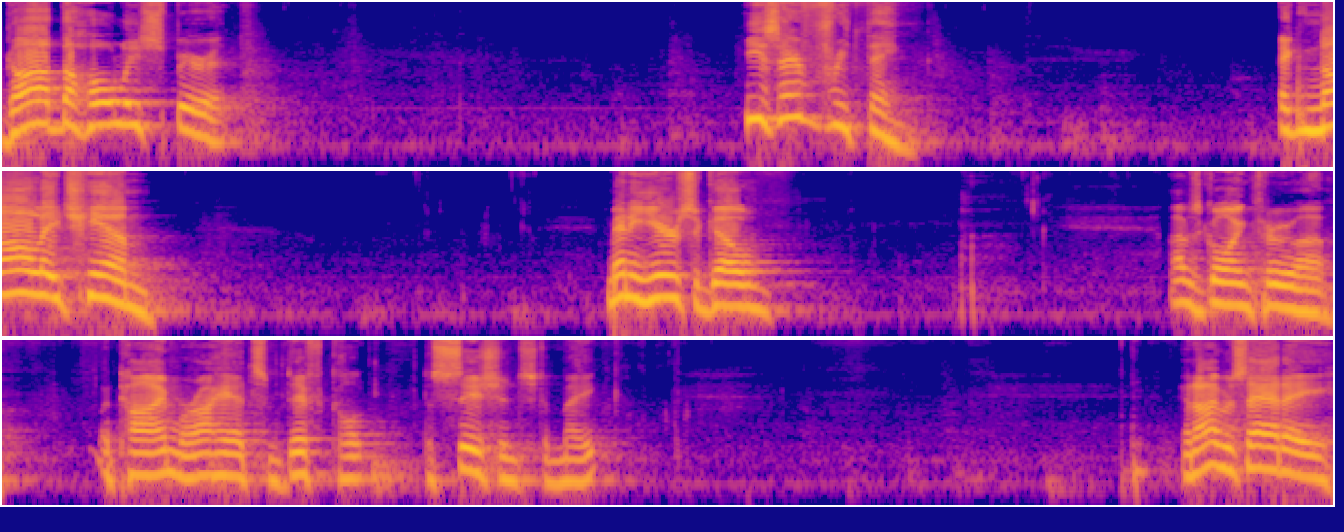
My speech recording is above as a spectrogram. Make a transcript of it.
God the Holy Spirit. He's everything. Acknowledge Him. Many years ago, I was going through a, a time where I had some difficult decisions to make. And I was at a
